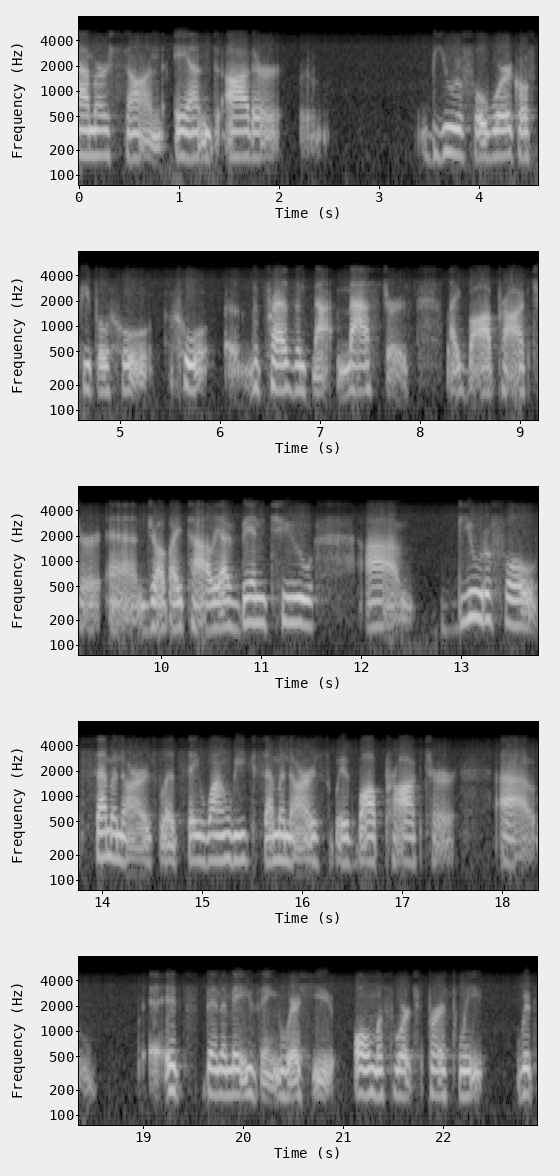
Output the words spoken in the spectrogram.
Emerson, and other beautiful work of people who who uh, the present ma- masters like Bob Proctor and Joe Vitale. I've been to um, beautiful seminars, let's say one week seminars with Bob Proctor. Uh, it's been amazing where he almost works personally with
